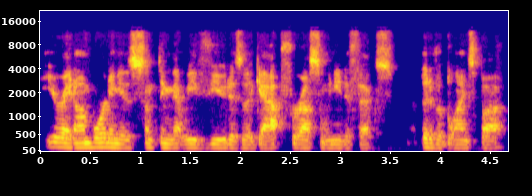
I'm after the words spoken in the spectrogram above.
you're right, onboarding is something that we've viewed as a gap for us and we need to fix a bit of a blind spot.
